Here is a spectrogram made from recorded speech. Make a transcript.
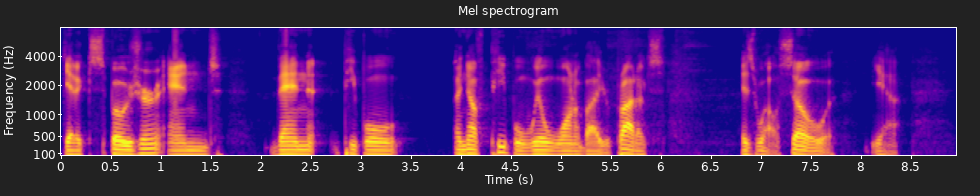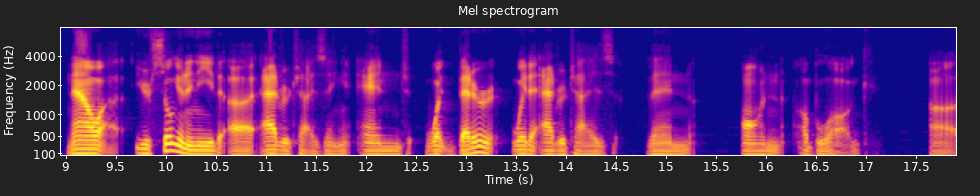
get exposure and then people enough people will want to buy your products as well so yeah now, you're still going to need uh, advertising, and what better way to advertise than on a blog uh,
